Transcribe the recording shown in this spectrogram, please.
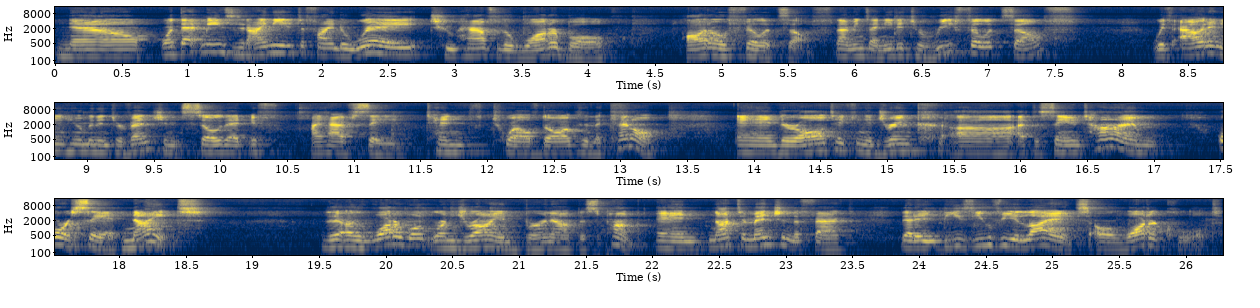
Now, what that means is that I needed to find a way to have the water bowl auto-fill itself. That means I needed to refill itself without any human intervention so that if I have, say, 10, 12 dogs in the kennel, and they're all taking a drink uh, at the same time, or say at night, the uh, water won't run dry and burn out this pump. And not to mention the fact that these UV lights are water cooled,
